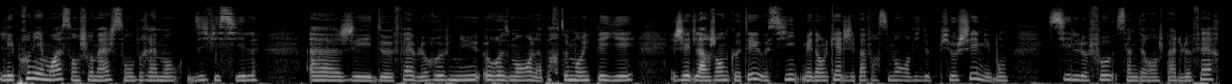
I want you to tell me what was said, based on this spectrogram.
Les premiers mois sans chômage sont vraiment difficiles. Euh, j'ai de faibles revenus, heureusement l'appartement est payé, j'ai de l'argent de côté aussi, mais dans lequel j'ai pas forcément envie de piocher, mais bon, s'il le faut, ça me dérange pas de le faire.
